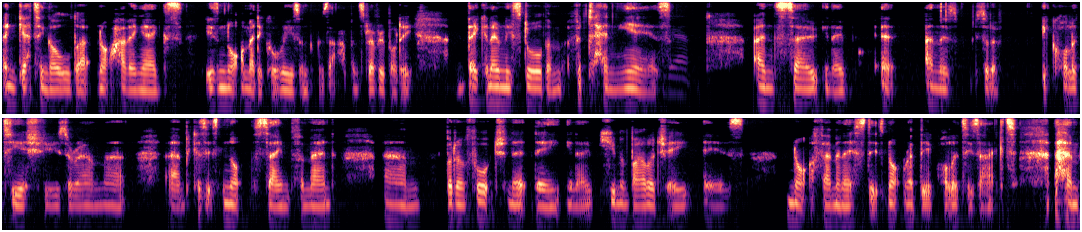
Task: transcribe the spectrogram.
and getting older, not having eggs is not a medical reason because that happens to everybody, they can only store them for 10 years. Yeah. And so, you know, eh, and there's sort of equality issues around that uh, because it's not the same for men. Um, but unfortunately, you know, human biology is not a feminist. It's not read the Equalities Act. Um,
